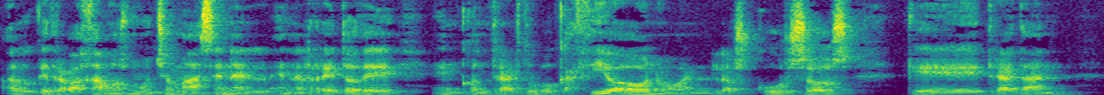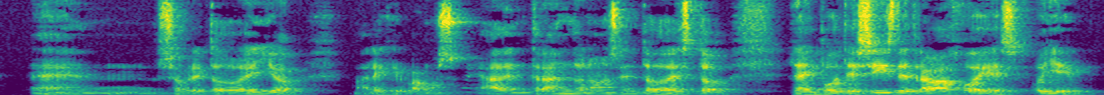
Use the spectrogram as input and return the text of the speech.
algo que trabajamos mucho más en el, en el reto de encontrar tu vocación o en los cursos que tratan sobre todo ello, ¿vale? Que vamos adentrándonos en todo esto. La hipótesis de trabajo es, oye,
